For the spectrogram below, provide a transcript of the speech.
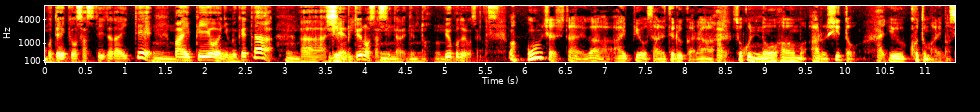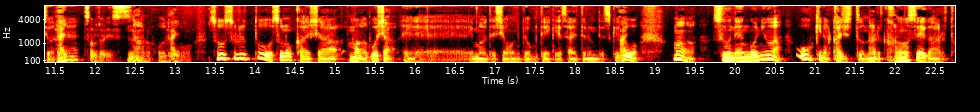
ご提供させていただいて、ん。まあ、IPO に向けた、支援というのをさせていただいているということでございます。まあ、御社自体が IPO されてるから、はい。そこにノウハウもあるしとはい。いうこともありますよね。はい、その通りです。なるほど、はい。そうすると、その会社、まあ、5社、えー今まで資本業務提携されてるんですけど、はい。まあ、数年後には大きな果実となる可能性があると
